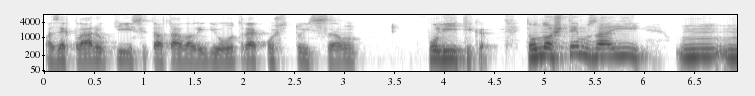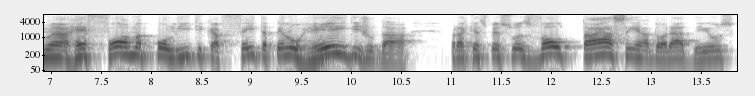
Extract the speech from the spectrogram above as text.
Mas é claro que se tratava ali de outra constituição política. Então, nós temos aí um, uma reforma política feita pelo rei de Judá para que as pessoas voltassem a adorar a Deus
